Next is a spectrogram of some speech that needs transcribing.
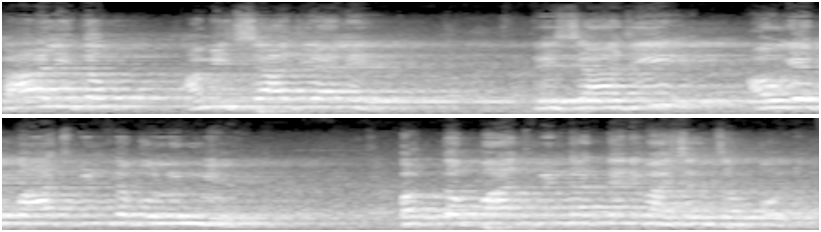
काल इथं अमित शहाजी आले. ते शहाजी अवघे पाच मिनिटं बोलून गेले. फक्त पाच मिनिटात त्यांनी भाषण संपवलं.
